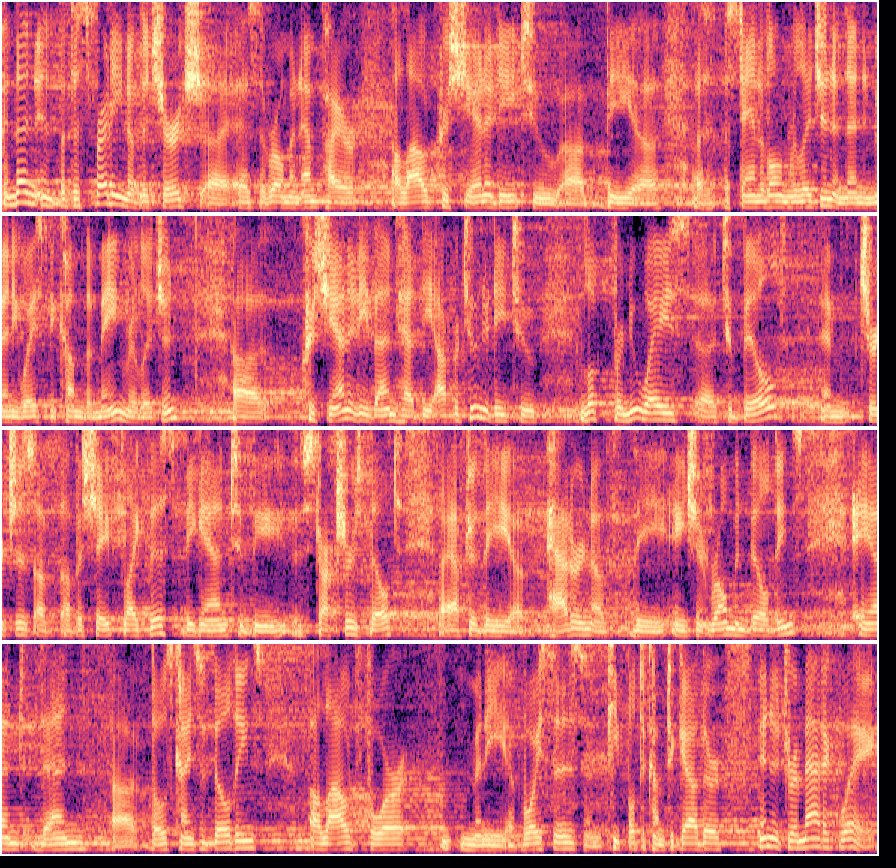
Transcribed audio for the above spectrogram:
And then, but the spreading of the church uh, as the Roman Empire allowed Christianity to uh, be a, a, standalone religion and then in many ways become the main religion, uh, Christianity then had the opportunity to look for new ways uh, to build and churches of, of, a shape like this began to be structures built after the uh, pattern of the ancient Roman buildings. And then uh, those kinds of buildings allowed for many voices and people to come together in a dramatic way.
